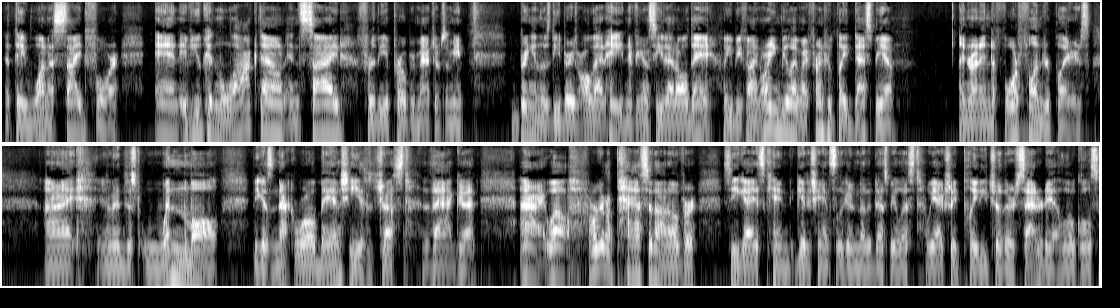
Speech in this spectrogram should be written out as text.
that they want to side for. And if you can lock down and side for the appropriate matchups, I mean, bring in those D berries, all that hate, and if you're going to see that all day, well, you'd be fine. Or you can be like my friend who played Despia and run into four Flunder players. All right, and then just win them all because Necroworld Banshee is just that good. All right, well, we're gonna pass it on over so you guys can get a chance to look at another Despy list. We actually played each other Saturday at locals,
